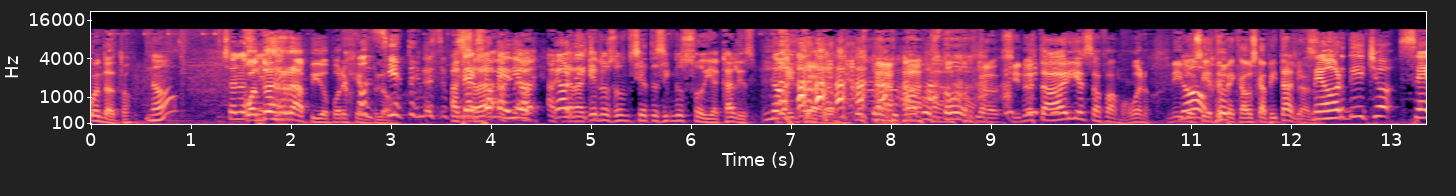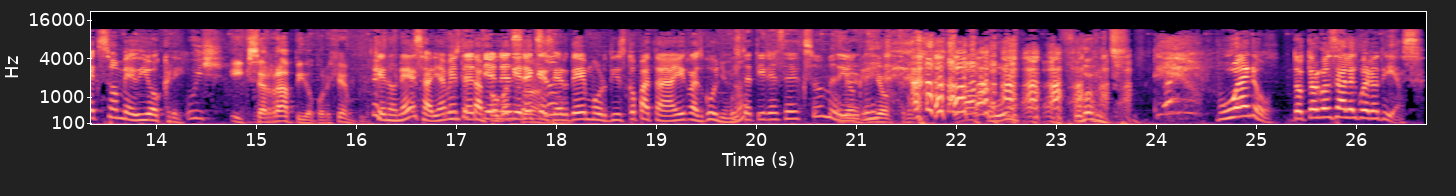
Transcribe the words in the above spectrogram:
buen dato. ¿No? Cuando es rápido, por ejemplo. Sexo mediocre. Mejor Aclarar que no son siete signos zodiacales. No. Que Nos preocupamos todos. Claro, si no está Aries, zafamos. Bueno, Ni No. los siete pecados capitales. Mejor dicho, sexo mediocre. y ser rápido, por ejemplo. Que no necesariamente ¿Usted tampoco tiene tiene que ser de mordisco, patada y rasguño, ¿no? ¿Usted tiene sexo mediocre? Mediocre. Bueno, doctor González, buenos días.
